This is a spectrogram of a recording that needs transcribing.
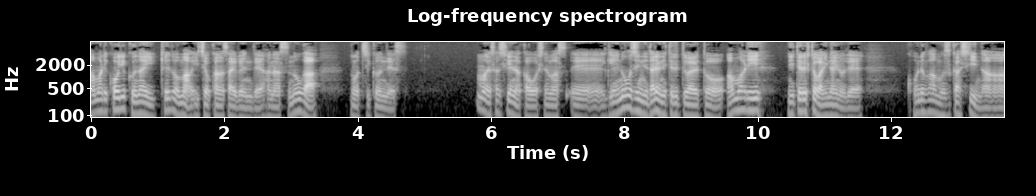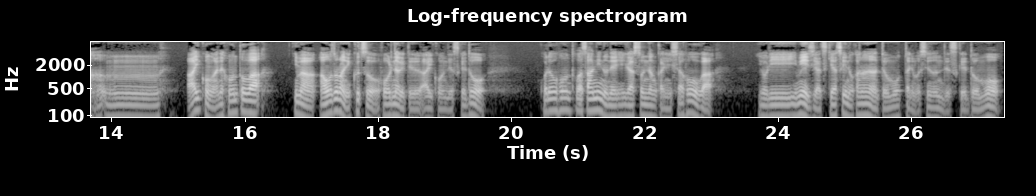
あまり濃ゆくないけど、まあ一応関西弁で話すのがのちくんです。まあ優しげな顔をしてます。えー、芸能人に誰が似てるって言われると、あまり似てる人がいないので、これは難しいなうーん。アイコンがね、本当は今青空に靴を放り投げてるアイコンですけど、これを本当は3人のね、イラストなんかにした方が、よりイメージがつきやすいのかななんて思ったりもするんですけども、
